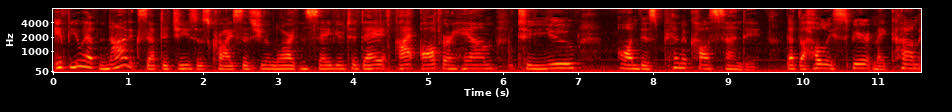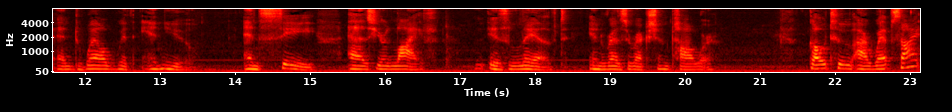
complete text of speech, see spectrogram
If you have not accepted Jesus Christ as your Lord and Savior today, I offer Him to you on this Pentecost Sunday that the Holy Spirit may come and dwell within you and see as your life is lived in resurrection power. Go to our website,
